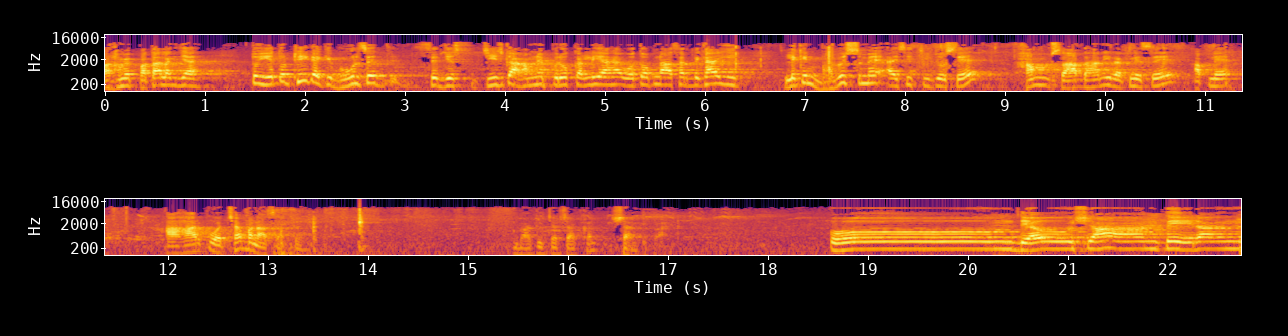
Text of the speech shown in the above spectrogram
और हमें पता लग जाए तो ये तो ठीक है कि भूल से से जिस चीज़ का हमने प्रयोग कर लिया है, वो तो अपना असर दिखाएगी। लेकिन भविष्य में ऐसी चीज़ों से हम सावधानी रखने से अपने आहार को अच्छा बना सकते हैं। बाकी चर्चा कल शांति पाठ ओम द्यौ शांतिरंत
